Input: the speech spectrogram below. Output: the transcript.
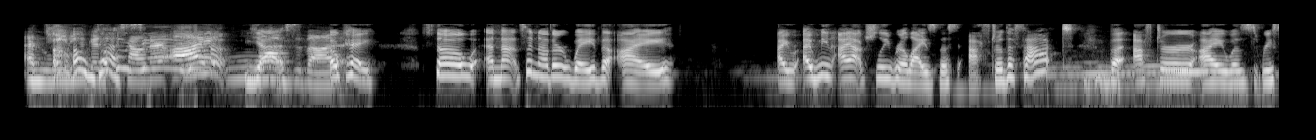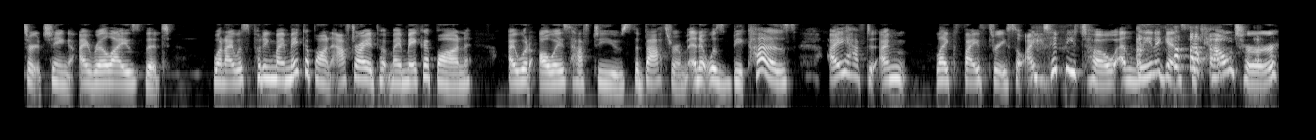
and leaning Oh, against yes. the counter? Yeah. I loved Yes. that. Okay. So, and that's another way that I I I mean, I actually realized this after the fact, mm-hmm. but after I was researching, I realized that when I was putting my makeup on, after I had put my makeup on, I would always have to use the bathroom. And it was because I have to I'm like five three, so I tippy toe and lean against the counter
